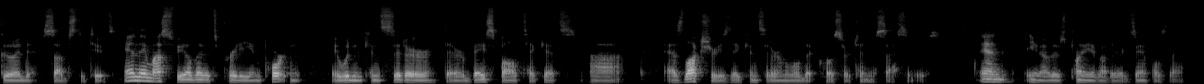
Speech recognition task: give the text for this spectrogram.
good substitutes. And they must feel that it's pretty important. They wouldn't consider their baseball tickets uh, as luxuries. They'd consider them a little bit closer to necessities. And, you know, there's plenty of other examples there.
